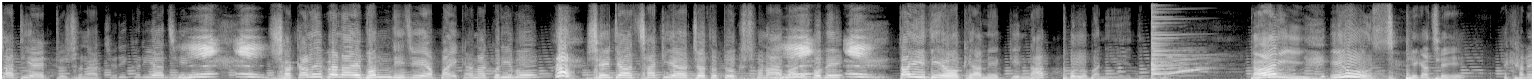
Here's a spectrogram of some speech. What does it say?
চাটিয়া একটু সোনা চুরি করিয়াছি। সকালে বেলায় বন্ধি যে পায়খানা করিব সেটা ছাকিয়া যতটুক সোনা বার হবে তাই দিয়ে ওকে আমি একটি নাক ফুল বানিয়ে দেব। তাই? ইউস ঠিক আছে এখানে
